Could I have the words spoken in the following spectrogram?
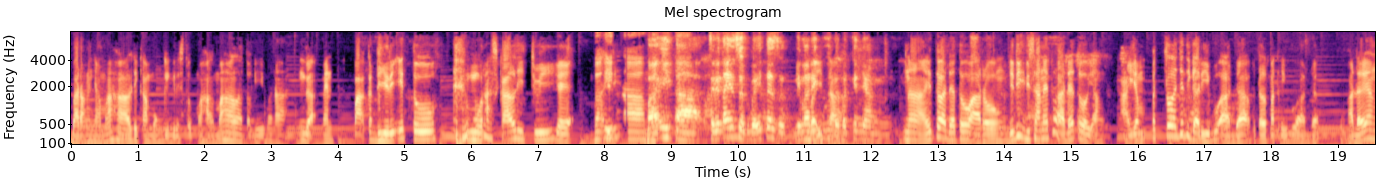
barangnya mahal di kampung Inggris tuh mahal-mahal atau gimana enggak men Pak Kediri itu murah sekali cuy kayak Mbak Ita Mbak Ita, ceritain sud, Mbak Ita sud, lima ribu dapat kenyang. Nah itu ada tuh warung. Jadi di sana itu ada tuh yang ayam pecel aja 3000 ada, pecel 4000 ada. Ada yang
